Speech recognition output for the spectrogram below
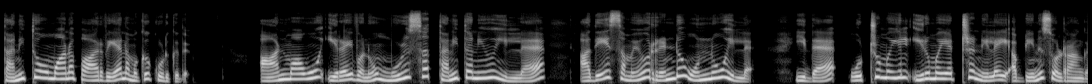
தனித்துவமான பார்வையா நமக்கு கொடுக்குது. ஆன்மாவும் இறைவனும் முழுசா தனித்தனியும் இல்ல. அதே சமயம் ரெண்டும் ஒன்னும் இல்ல. இத ஒற்றுமையில் இருமையற்ற நிலை அப்படின்னு சொல்றாங்க.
